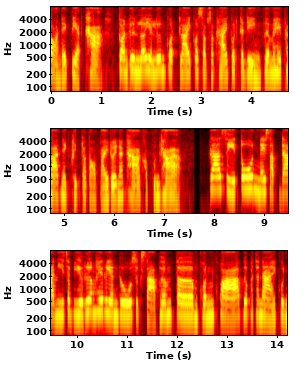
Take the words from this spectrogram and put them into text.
ก่อนได้เปรียบค่ะ ก่อนอื่นเลยอย่าลืมกดไลค์ กด Subscribe กดกระดิ่ง เพื่อไม่ให้พลาดในคลิปต่อๆไปด้วยนะคะ ขอบคุณค่ะ ราศีตุลในสัปดาห์นี้จะมีเรื่องให้เรียนรู้ศึกษาเพิ่มเติม ค้นคว้าเพื่อพัฒนาให้คุณ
